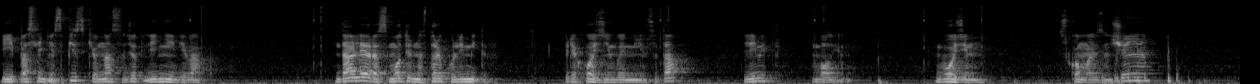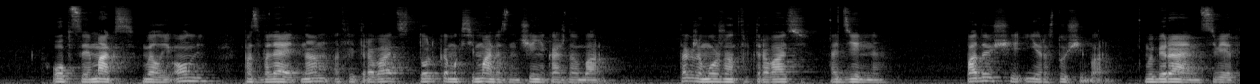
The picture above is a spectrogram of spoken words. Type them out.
И в списке у нас идет линия VWAP. Далее рассмотрим настройку лимитов. Переходим в меню Setup, Limit, Volume. Вводим искомое значение. Опция Max Value Only позволяет нам отфильтровать только максимальное значение каждого бара. Также можно отфильтровать отдельно падающие и растущие бары. Выбираем цвет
